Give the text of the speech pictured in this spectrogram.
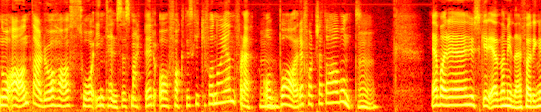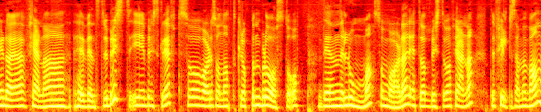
Noe annet er det å ha så intense smerter og faktisk ikke få noe igjen for det. Mm. Og bare fortsette å ha vondt. Jeg bare husker en av mine erfaringer da jeg fjerna venstre bryst i brystkreft. Så var det sånn at kroppen blåste opp den lomma som var der etter at brystet var fjerna. Det fylte seg med vann,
